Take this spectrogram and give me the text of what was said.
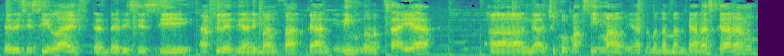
dari sisi live dan dari sisi affiliate nggak dimanfaatkan ini menurut saya uh, nggak cukup maksimal ya teman-teman. Karena sekarang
